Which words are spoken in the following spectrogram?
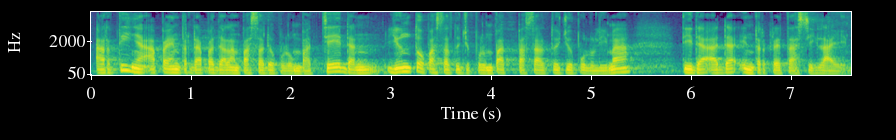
Artinya apa yang terdapat dalam pasal 24C dan Yunto pasal 74 pasal 75 tidak ada interpretasi lain.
